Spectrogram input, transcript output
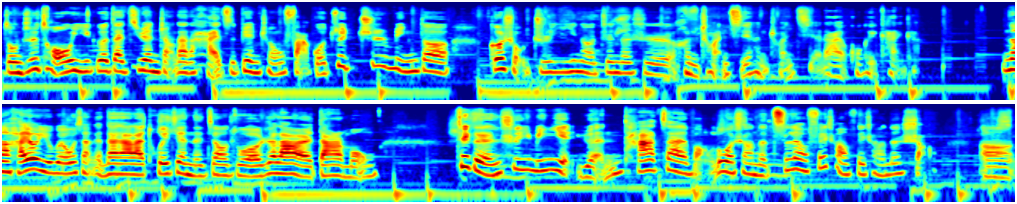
总之，从一个在妓院长大的孩子变成法国最知名的歌手之一呢，真的是很传奇，很传奇。大家有空可以看一看。那还有一位我想跟大家来推荐的，叫做热拉尔·达尔蒙。这个人是一名演员，他在网络上的资料非常非常的少。嗯，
